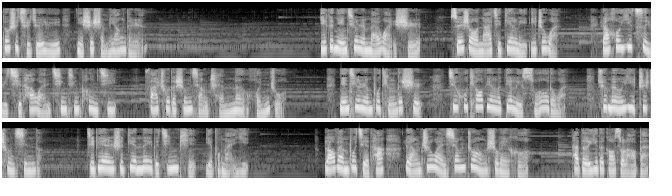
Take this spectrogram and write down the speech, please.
都是取决于你是什么样的人。”一个年轻人买碗时，随手拿起店里一只碗，然后依次与其他碗轻轻碰击，发出的声响沉闷浑浊。年轻人不停的试，几乎挑遍了店里所有的碗，却没有一只称心的。即便是店内的精品，也不满意。老板不解他两只碗相撞是为何，他得意的告诉老板：“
